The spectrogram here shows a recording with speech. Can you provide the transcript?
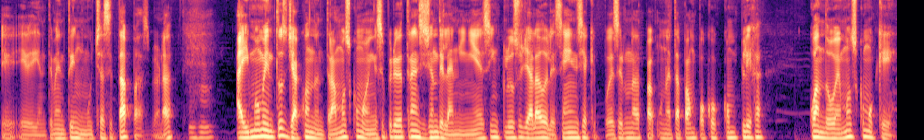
eh, evidentemente en muchas etapas, ¿verdad? Hay momentos ya cuando entramos como en ese periodo de transición de la niñez, incluso ya la adolescencia, que puede ser una, etapa- una etapa un poco compleja, cuando vemos como que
